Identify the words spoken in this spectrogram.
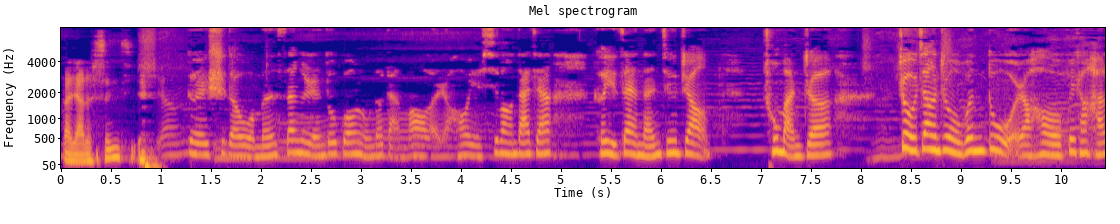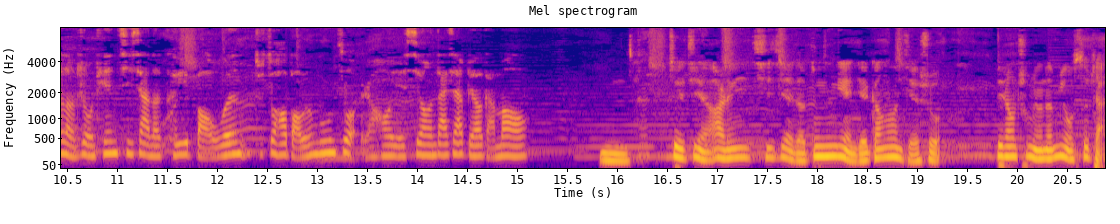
大家的身体。对，是的，我们三个人都光荣的感冒了，然后也希望大家可以在南京这样。充满着骤降这种温度，然后非常寒冷这种天气下呢，可以保温，就做好保温工作。然后也希望大家不要感冒哦。嗯，最近二零一七届的东京电影节刚刚结束，非常出名的缪斯展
